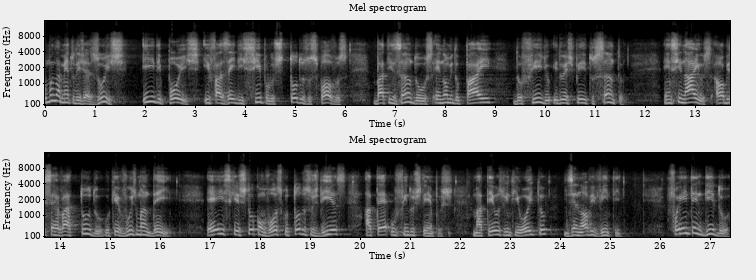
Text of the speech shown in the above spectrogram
O mandamento de Jesus, e depois e fazei discípulos todos os povos, batizando-os em nome do Pai, do Filho e do Espírito Santo, ensinai-os a observar tudo o que vos mandei. Eis que estou convosco todos os dias até o fim dos tempos. Mateus 28, 19 e 20. Foi entendido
